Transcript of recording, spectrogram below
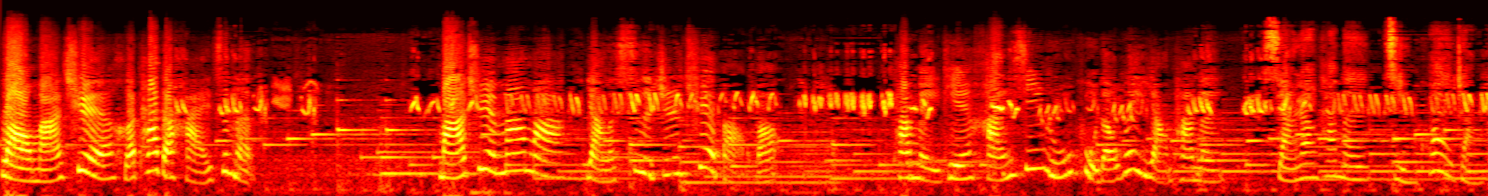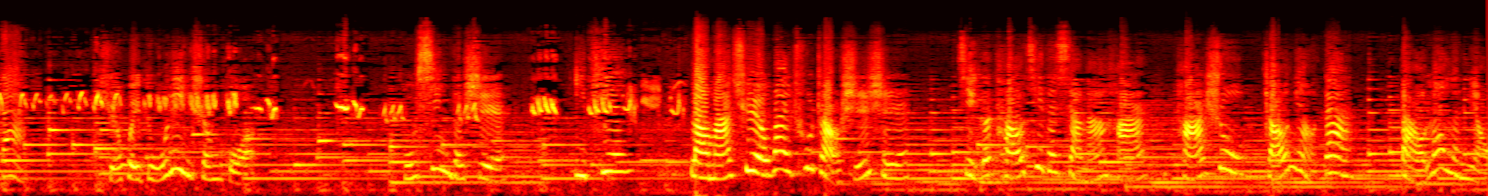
老麻雀和它的孩子们。麻雀妈妈养了四只雀宝宝，它每天含辛茹苦地喂养它们，想让它们尽快长大，学会独立生活。不幸的是，一天，老麻雀外出找食时，几个淘气的小男孩爬树找鸟蛋，捣烂了鸟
